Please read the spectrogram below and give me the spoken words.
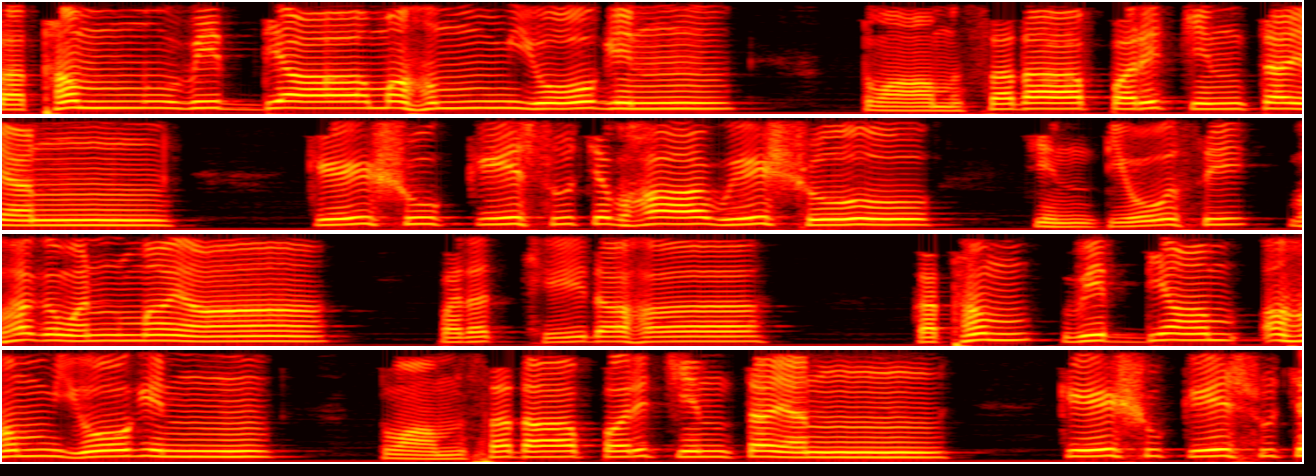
कथम विद्यामहम योगिन त्वाम सदा परिचिन्तयन्। केषु केषु च भावेषु चिन्त्योऽसि भगवन्मया। पदच्छेदः। कथं विद्याम् अहं योगिन्? त्वां सदा परिचिन्तयन्। केषु केषु च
